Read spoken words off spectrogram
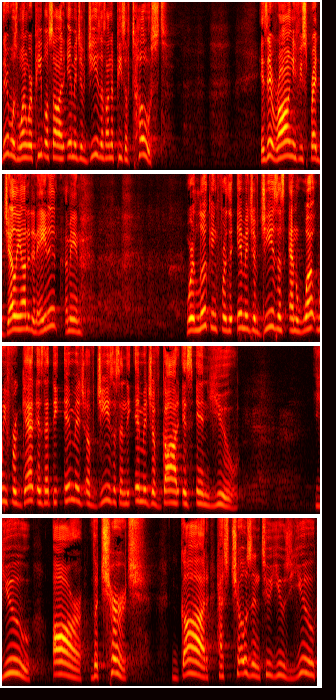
there was one where people saw an image of Jesus on a piece of toast. Is it wrong if you spread jelly on it and ate it? I mean, we're looking for the image of Jesus, and what we forget is that the image of Jesus and the image of God is in you. You are the church. God has chosen to use you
